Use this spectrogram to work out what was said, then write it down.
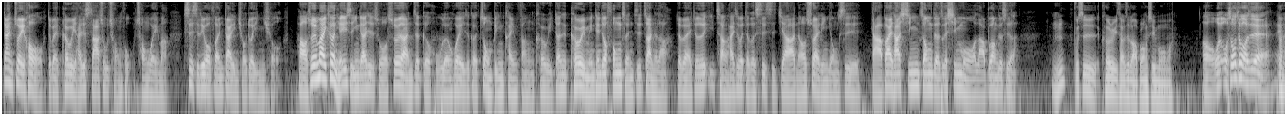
但最后对不对？Curry 还是杀出重虎重围嘛，四十六分带领球队赢球。好，所以麦克，你的意思应该是说，虽然这个湖人会这个重兵开防 Curry，但是 Curry 明天就封神之战的啦，对不对？就是一场还是会得个四十加，然后率领勇士打败他心中的这个心魔拉布朗就是了。嗯，不是 Curry 才是拉布朗心魔吗？哦，我我说错了是不是？哎、欸，你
